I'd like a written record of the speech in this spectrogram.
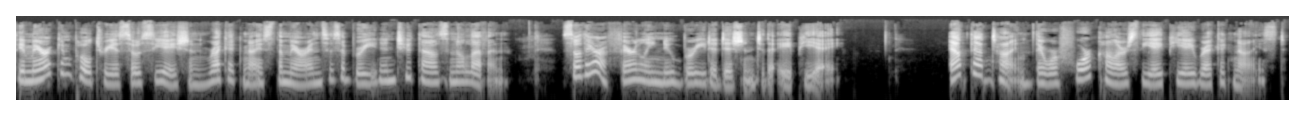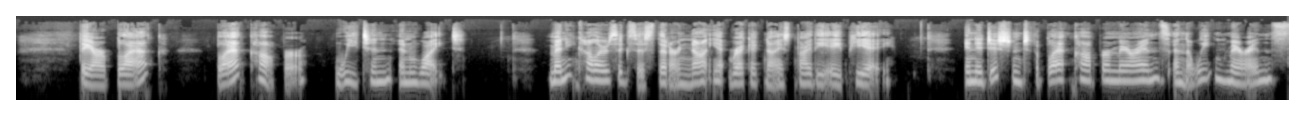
The American Poultry Association recognized the Marans as a breed in 2011, so they're a fairly new breed addition to the APA. At that oh. time, there were four colors the APA recognized. They are black, black copper, wheaten, and white. Many colors exist that are not yet recognized by the APA. In addition to the black copper Marans and the wheaten Marans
